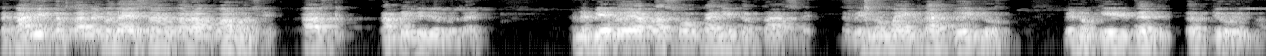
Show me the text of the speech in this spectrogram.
કાર્યકર્તાને બધાએ સહકાર આપવાનો છે. ખાસ. સાંભળી લેજો બધા અને બહેનો એ આપણા સો કાર્યકર્તા હશે. બહેનોમાં એક ખાસ જોઈજો બહેનો કેવી રીતે કરજો એમાં.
